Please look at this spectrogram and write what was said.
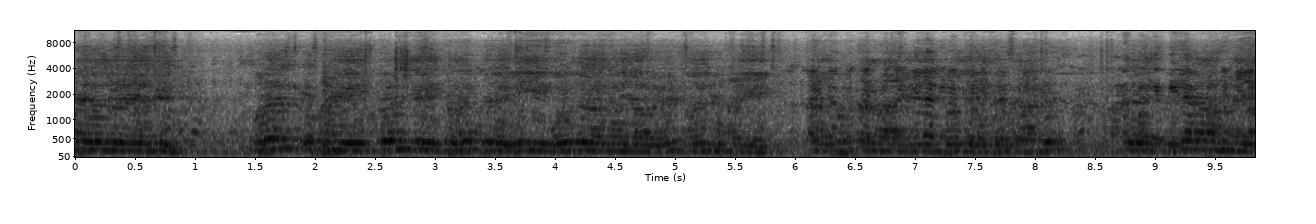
பேருந்து நிலையத்தில் முதல் தொடர்ந்து முருகராஜன் ஐயா அவர்கள் முதல் தனது வைத்திருக்கிறார்கள் திரு விஜயராகவன் ஐயா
